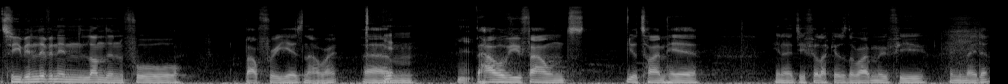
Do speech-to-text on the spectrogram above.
So you've been living in London for about three years now, right? Um, Yeah. How have you found your time here? You know, do you feel like it was the right move for you when you made it?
